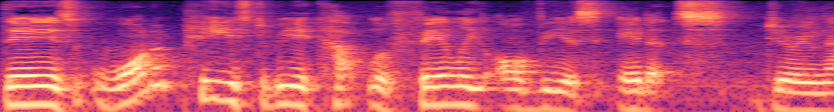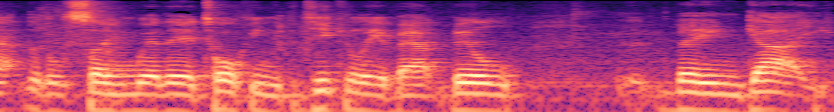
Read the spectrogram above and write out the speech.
there's what appears to be a couple of fairly obvious edits during that little scene where they're talking particularly about Bill being gay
